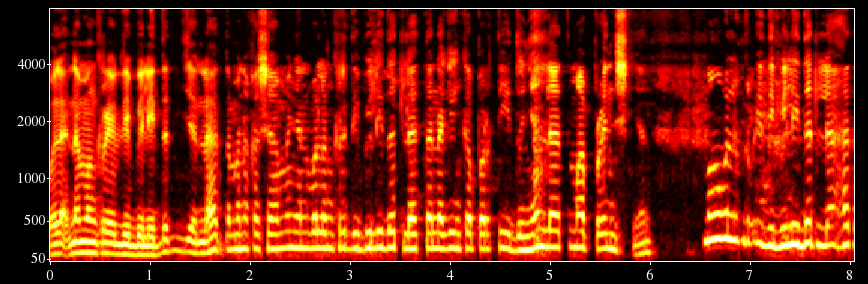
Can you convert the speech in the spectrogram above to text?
wala namang kredibilidad dyan. Lahat naman nakasama niyan, walang kredibilidad. Lahat na naging kapartido niyan, lahat mga friends niyan, mga walang kredibilidad lahat.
